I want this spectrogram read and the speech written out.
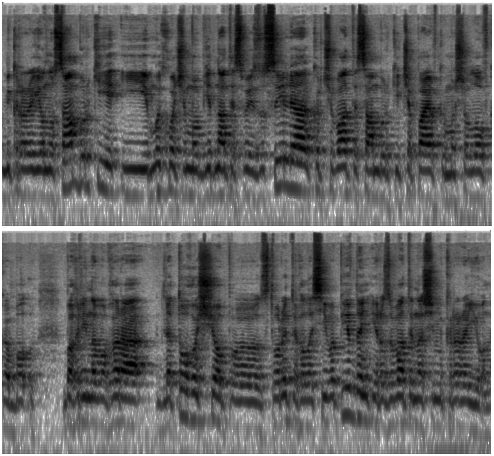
мікрорайону Самбурки, і ми хочемо об'єднати свої зусилля, корчувати Самбурки, Чапаївка, Мишоловка, Ба- Багрінова гора для того, щоб е, створити голосів південь і розвивати наші мікрорайони.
